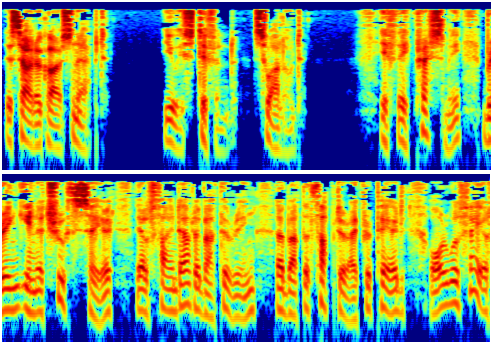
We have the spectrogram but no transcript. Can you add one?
the Sardaukar snapped. Yueh stiffened, swallowed. If they press me, bring in a truth-sayer, they'll find out about the ring, about the thopter I prepared. All will fail.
